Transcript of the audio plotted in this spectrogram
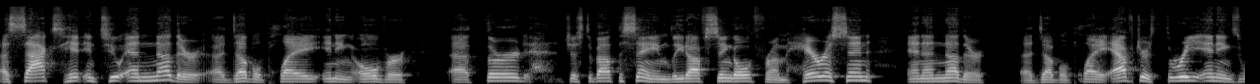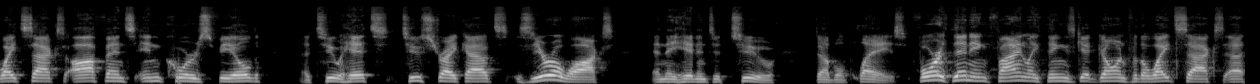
A Sox hit into another uh, double play, inning over. Uh, third, just about the same leadoff single from Harrison and another a double play. After three innings, White Sox offense in Coors Field, uh, two hits, two strikeouts, zero walks, and they hit into two double plays. Fourth inning, finally things get going for the White Sox. Uh,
